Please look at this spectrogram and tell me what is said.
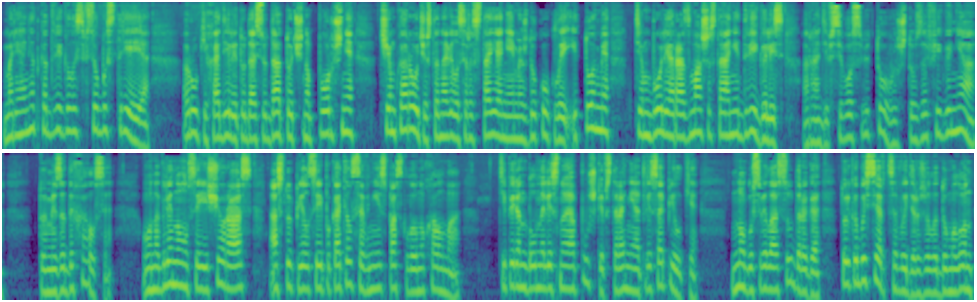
Марионетка двигалась все быстрее. Руки ходили туда-сюда, точно поршни. Чем короче становилось расстояние между куклой и Томми, тем более размашисто они двигались. «Ради всего святого, что за фигня?» Томми задыхался. Он оглянулся еще раз, оступился и покатился вниз по склону холма. Теперь он был на лесной опушке в стороне от лесопилки. Ногу свела судорога, только бы сердце выдержало, думал он,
